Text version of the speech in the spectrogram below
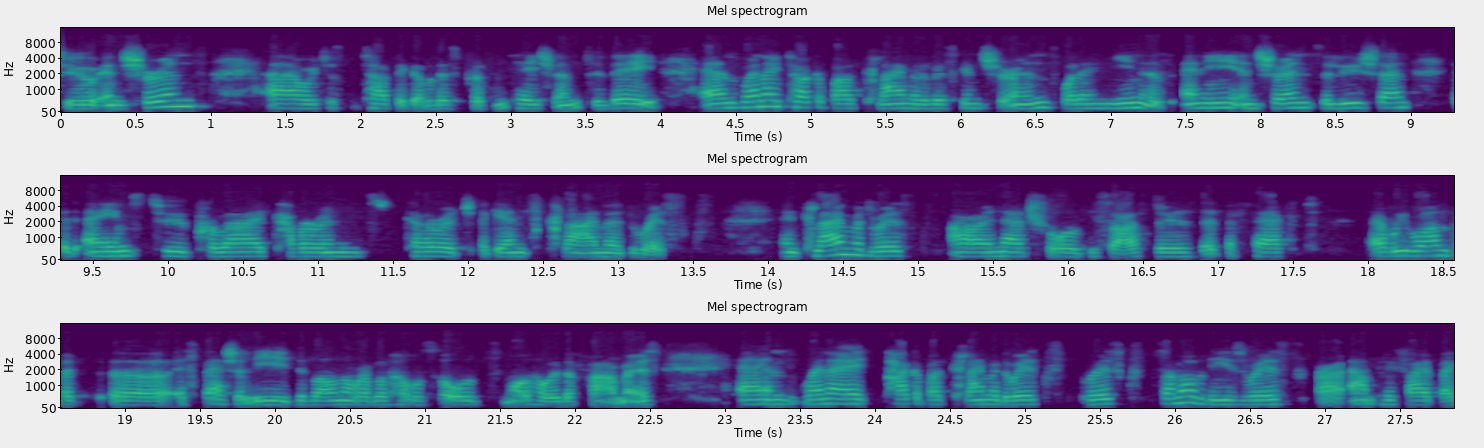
to insurance, uh, which is the topic of this presentation today. And when I talk about climate risk insurance, what I mean is any insurance solution that aims to provide coverage, coverage against climate risks. And climate risks are natural disasters that affect everyone, but uh, especially the vulnerable households, smallholder farmers. And when I talk about climate risks, risks, some of these risks are amplified by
